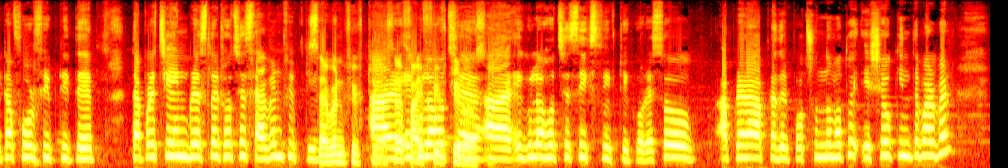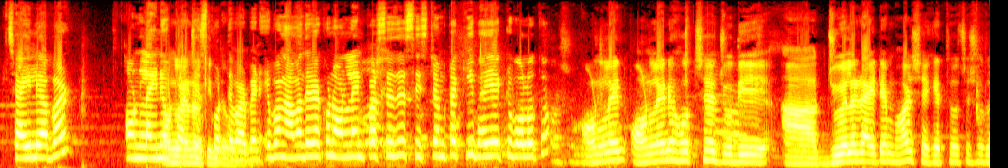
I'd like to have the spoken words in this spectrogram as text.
এটা ফোর ফিফটিতে তারপরে চেইন ব্রেসলেট হচ্ছে সেভেন ফিফটি 750 আর এগুলো হচ্ছে এগুলো হচ্ছে সিক্স ফিফটি করে। সো আপনারা আপনাদের পছন্দ মতো এসেও কিনতে পারবেন। চাইলে আবার অনলাইনেও Online-এও পারচেজ করতে পারবেন। এবং আমাদের এখন অনলাইন পারচেজের সিস্টেমটা কি ভাইয়া একটু বলো তো? অনলাইন অনলাইনে হচ্ছে যদি জুয়েলারি আইটেম হয় সেক্ষেত্রে হচ্ছে শুধু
